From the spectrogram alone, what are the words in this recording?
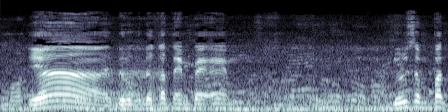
motor ya itu. de- dekat MPM dulu sempet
